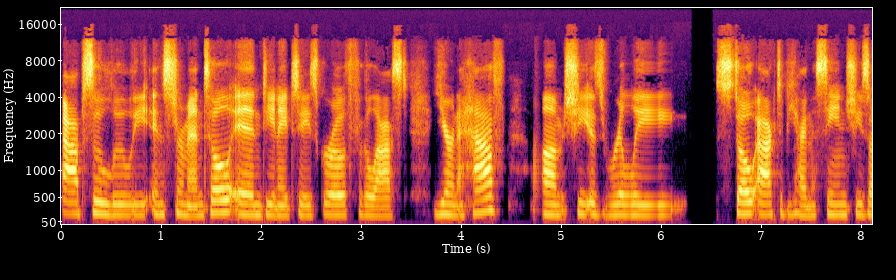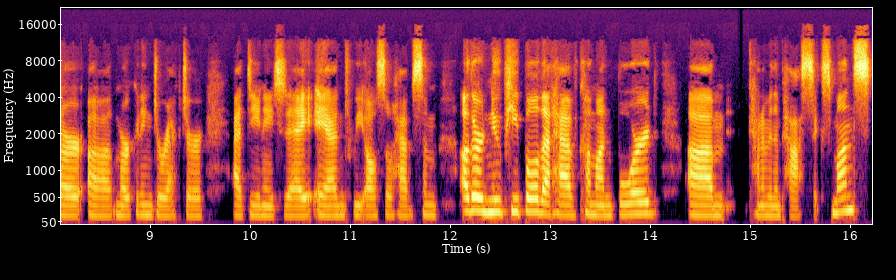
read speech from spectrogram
absolutely instrumental in DNA Today's growth for the last year and a half. Um, she is really so active behind the scenes. She's our uh, marketing director at DNA Today. And we also have some other new people that have come on board um, kind of in the past six months.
